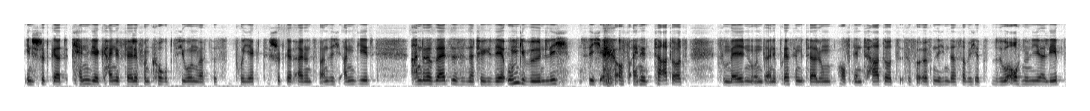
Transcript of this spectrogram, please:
In Stuttgart kennen wir keine Fälle von Korruption, was das Projekt Stuttgart 21 angeht. Andererseits ist es natürlich sehr ungewöhnlich, sich auf einen Tatort zu melden und eine Pressemitteilung auf den Tatort zu veröffentlichen. Das habe ich jetzt so auch noch nie erlebt.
